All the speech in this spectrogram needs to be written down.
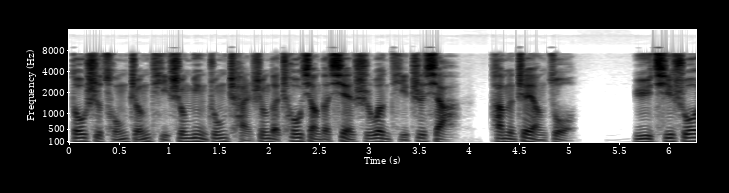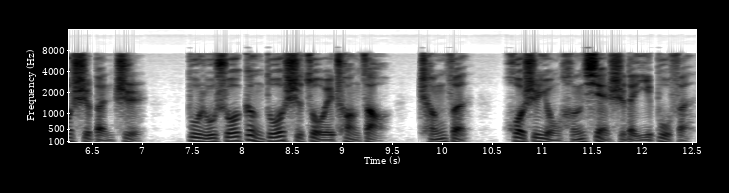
都是从整体生命中产生的抽象的现实问题之下，他们这样做，与其说是本质，不如说更多是作为创造成分或是永恒现实的一部分。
